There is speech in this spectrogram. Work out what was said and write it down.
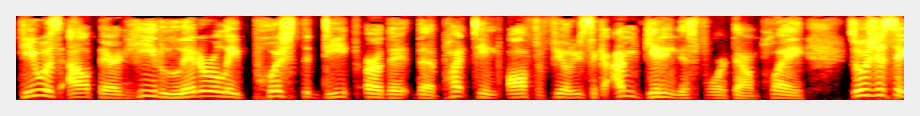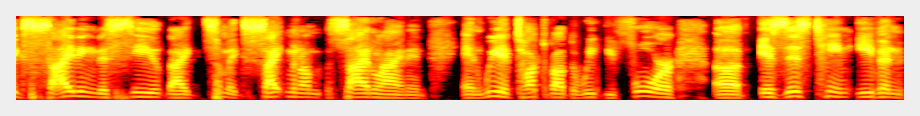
He was out there and he literally pushed the deep or the, the punt team off the field. He's like, I'm getting this fourth down play. So it was just exciting to see like some excitement on the sideline. And and we had talked about the week before, uh, is this team even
